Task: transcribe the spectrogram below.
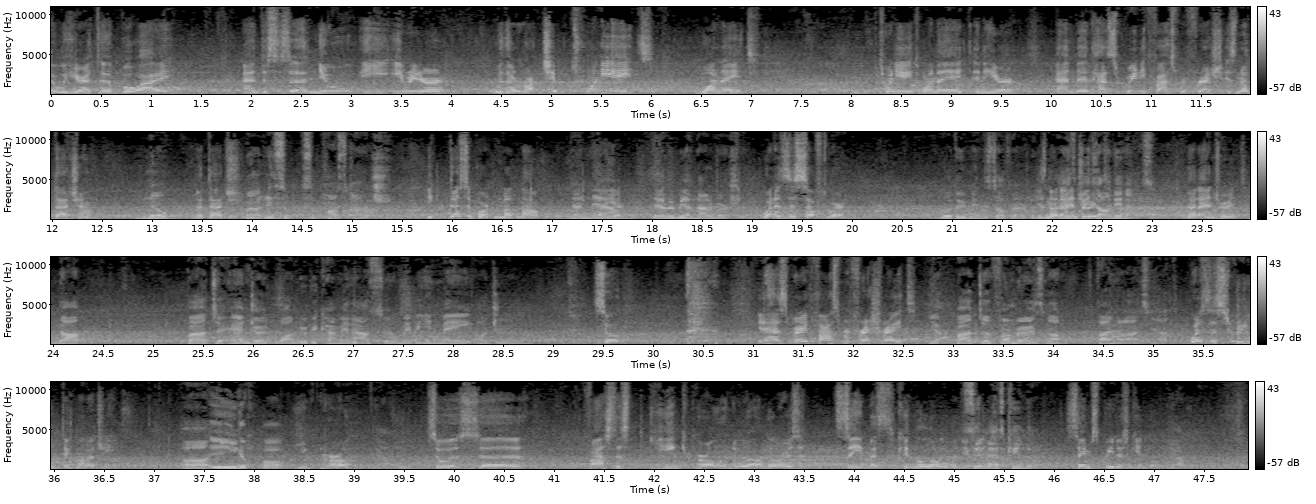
So we're here at the Boeye, and this is a new e- e-reader with a Rockchip 2818. 2818 in here, and it has really fast refresh. It's no touch, huh? No, No touch. but it sup- supports touch. It does support, not now. Not now here. there will be another version. What is the software? What do you mean the software? It's not based Android? on Linux. Not Android. Not, but the Android one will be coming out soon, maybe in May or June. So it has very fast refresh rate. Yeah, but the firmware is not finalized yet. What is the screen technology? Uh, Ink Pearl. Ink Pearl? Pearl. Yeah. So is uh, fastest e-ink Pearl in the world, or is it same as Kindle, or what do you Same think? as Kindle. Same speed as Kindle. Yeah.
